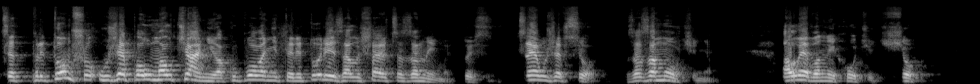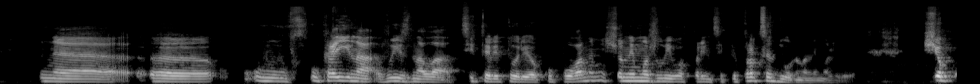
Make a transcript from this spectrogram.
Це при тому, що вже по умовчанню окуповані території залишаються за ними. Тобто, це вже все за замовченням. Але вони хочуть, щоб е, е, Україна визнала ці території окупованими, що неможливо, в принципі, процедурно неможливо. Щоб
